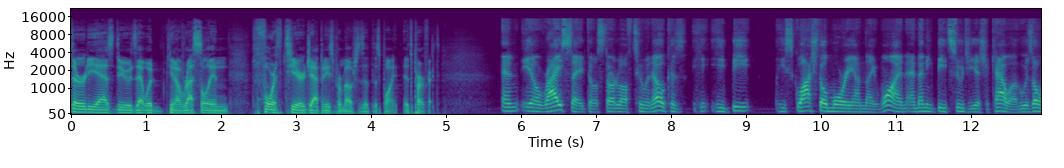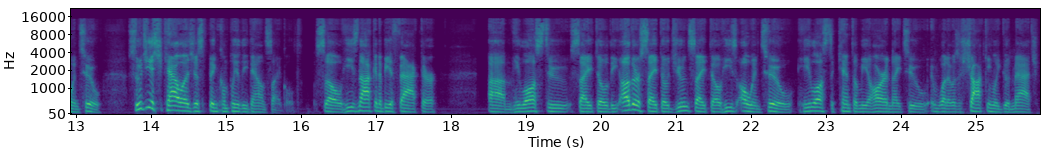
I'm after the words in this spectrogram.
dirty ass dudes that would you know wrestle in fourth tier Japanese promotions at this point. It's perfect. and you know Rei Saito started off two and oh zero because he he beat he squashed Omori on night one, and then he beat Shuji Ishikawa, who was 0 2. Shuji Ishikawa has just been completely downcycled. So he's not going to be a factor. Um, he lost to Saito. The other Saito, Jun Saito, he's 0 2. He lost to Kento Miyahara night two in what it was a shockingly good match.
